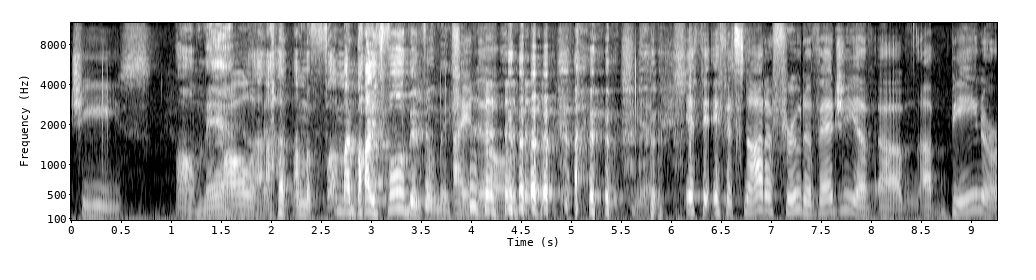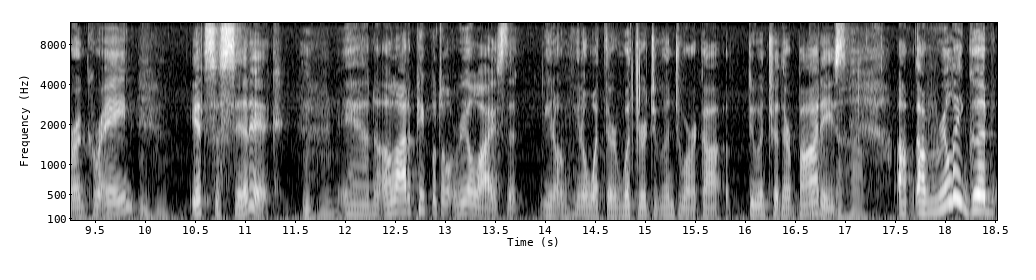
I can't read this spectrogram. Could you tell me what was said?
cheese. Oh man, All of it. I'm a, f- my body's full of inflammation. I know. Yeah. If, if it's not a fruit, a veggie, a, um, a bean, or a grain, Mm-hmm. it's acidic. And a lot of people don't realize that you know you know what they're what they're doing to our go- doing to their bodies. Uh, a really good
